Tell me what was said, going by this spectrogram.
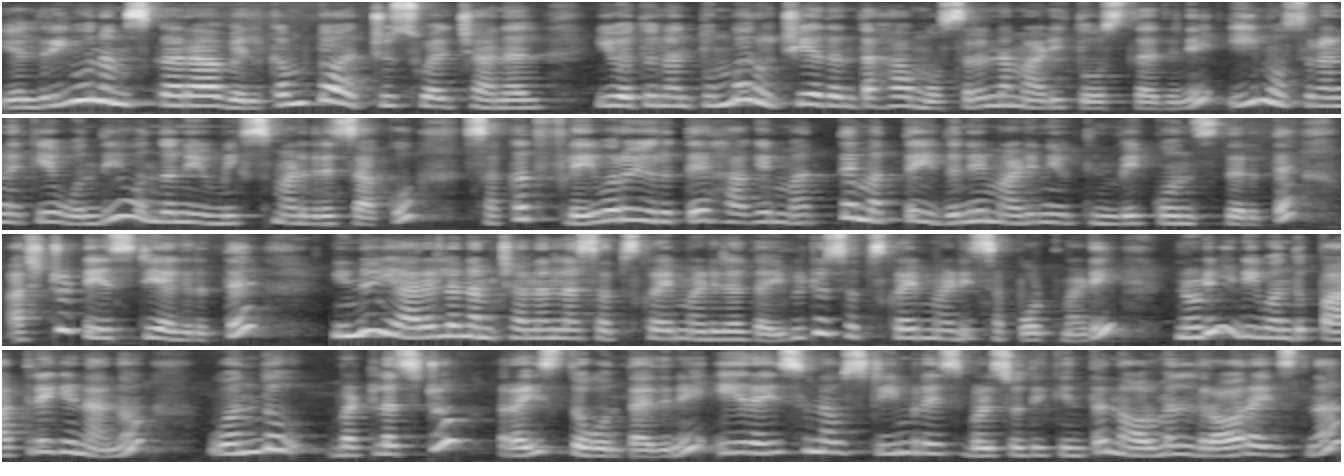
ಎಲ್ರಿಗೂ ನಮಸ್ಕಾರ. Welcome to ಅಚ್ಚು ಸ್ವಲ್ ಚಾನಲ್. ಇವತ್ತು ನಾನು ತುಂಬ ರುಚಿಯಾದಂತಹ ಮೊಸರನ್ನ ಮಾಡಿ ತೋರಿಸ್ತಾ ಇದ್ದೀನಿ. ಈ ಮೊಸರನ್ನಕ್ಕೆ ಒಂದೇ ಒಂದು ನೀವು ಮಿಕ್ಸ್ ಮಾಡಿದ್ರೆ ಸಾಕು. ಸಖತ್ ಫ್ಲೇವರು ಇರುತ್ತೆ. ಹಾಗೆ ಮತ್ತೆ ಮತ್ತೆ ಇದನ್ನೇ ಮಾಡಿ ನೀವು ತಿನ್ನಬೇಕು ಅನಿಸ್ತಿರುತ್ತೆ. ಅಷ್ಟು ಟೇಸ್ಟಿಯಾಗಿರುತ್ತೆ. ಇನ್ನು ಯಾರೆಲ್ಲ ನಮ್ಮ ಚಾನಲ್ನ ಸಬ್ಸ್ಕ್ರೈಬ್ ಮಾಡಿಲ್ಲ, ದಯವಿಟ್ಟು ಸಬ್ಸ್ಕ್ರೈಬ್ ಮಾಡಿ, ಸಪೋರ್ಟ್ ಮಾಡಿ. ನೋಡಿ, ಇಲ್ಲಿ ಒಂದು ಪಾತ್ರೆಗೆ ನಾನು ಒಂದು ಬಟ್ಲಷ್ಟು ರೈಸ್ ತೊಗೊತಾ ಇದ್ದೀನಿ. ಈ ರೈಸ್ ನಾವು ಸ್ಟೀಮ್ ರೈಸ್ ಬಳಸೋದಕ್ಕಿಂತ ನಾರ್ಮಲ್ ರಾ ರೈಸ್ನ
